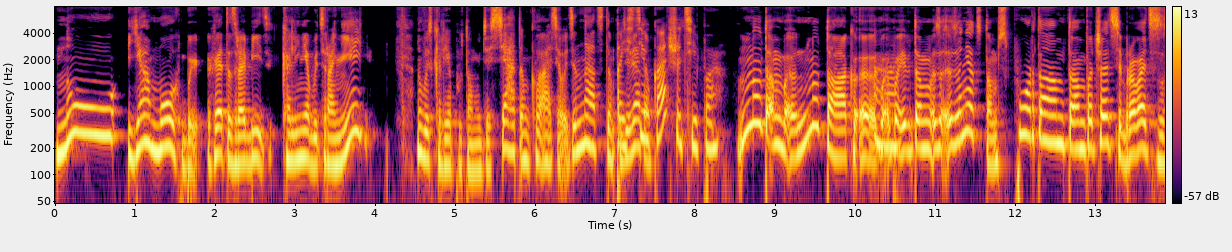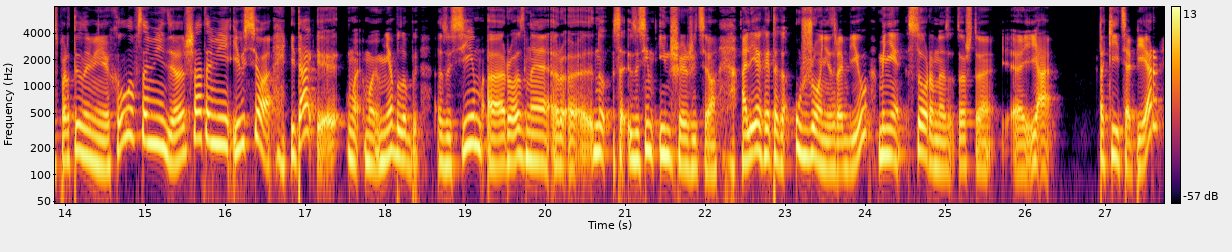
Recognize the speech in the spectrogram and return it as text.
ну я мог бы гэта зрабіць калі-небудзь раней Ну вось калі я быў там у десятым класе у 11 пайсці ў кашу типа? Ну там ну так ага. там заняться там спортом там пачаць сябраваць са спартыўнымі хлопцамі дзяўчатамі і ўсё і так мне было бы зусім рознае ну зусім іншае жыццё але я гэтага ўжо не зрабіў мне сорамна за то что я такі цяпер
